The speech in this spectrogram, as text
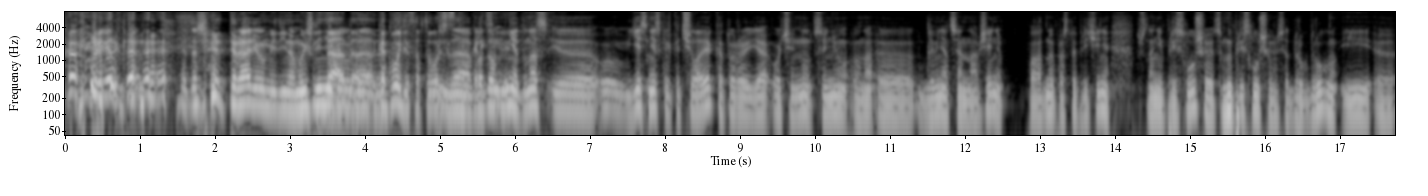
привет. это же террариум единомышленников. да, да. как водится в творческом коллективе. нет, у нас э, есть несколько человек, которые я очень, ну, ценю, э, для меня ценно общение по одной простой причине, потому что они прислушиваются, мы прислушиваемся друг к другу и, э,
